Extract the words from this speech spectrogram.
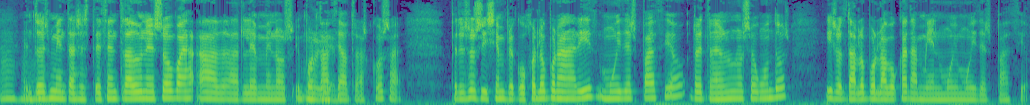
Entonces, mientras esté centrado en eso, va a darle menos importancia a otras cosas. Pero eso sí, siempre cogerlo por la nariz muy despacio, retenerlo unos segundos y soltarlo por la boca también muy, muy despacio.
